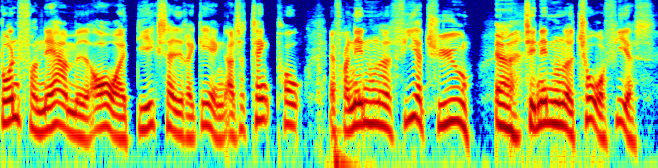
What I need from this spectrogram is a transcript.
bundfornærmet over, at de ikke sad i regeringen. Altså tænk på, at fra 1924 Ja. til 1982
